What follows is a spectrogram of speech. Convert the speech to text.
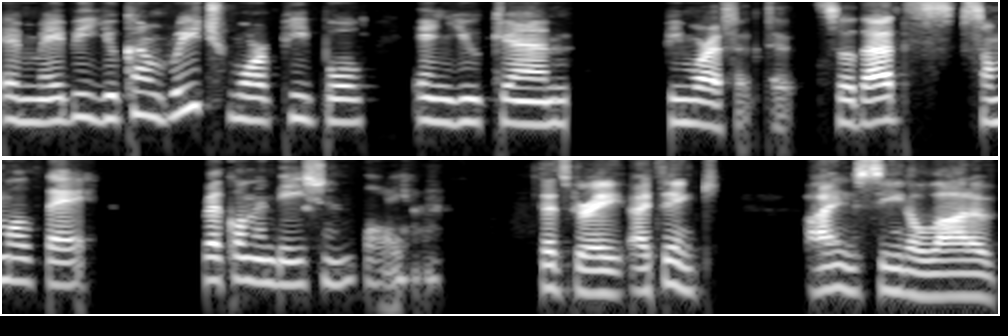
uh, maybe you can reach more people and you can be more effective. So that's some of the recommendations I have. That's great. I think I've seen a lot of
